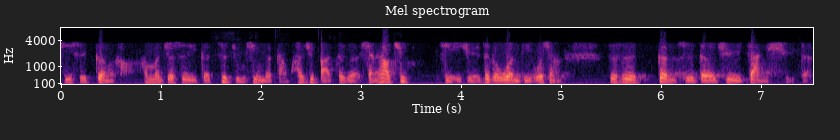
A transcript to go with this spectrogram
其实更好，他们就是一个自主性的，赶快去把这个想要去解决这个问题，我想这是更值得去赞许的。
